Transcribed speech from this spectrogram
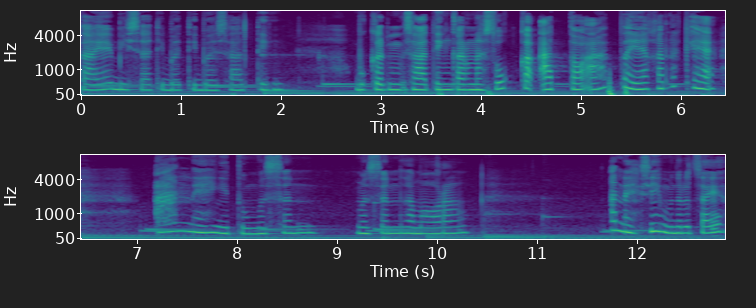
saya bisa tiba-tiba salting. Bukan salting karena suka atau apa ya. Karena kayak aneh gitu mesen mesen sama orang. Aneh sih menurut saya.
